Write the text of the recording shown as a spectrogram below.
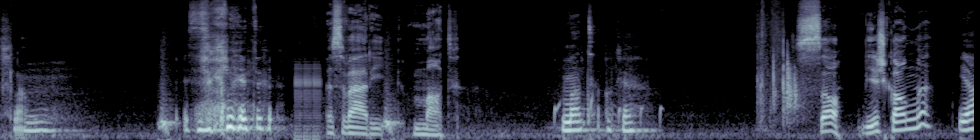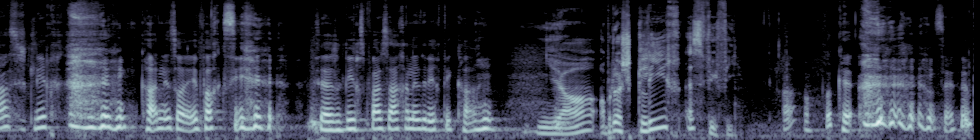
Schlamm. Ist es nicht? Es wäre Mud. Matt, okay. So, wie ist es gegangen? Ja, es war gleich gar nicht so einfach. gewesen. Sie haben gleich ein paar Sachen nicht richtig gehabt. Ja, aber du hast gleich ein Fünfi. Ah, okay. Sehr gut.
